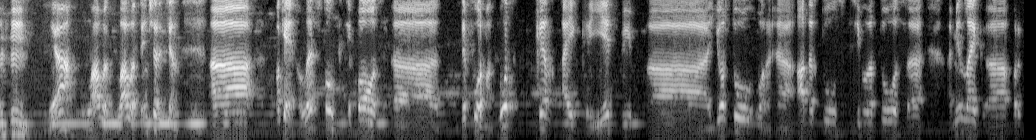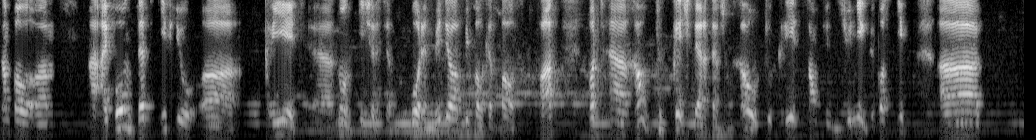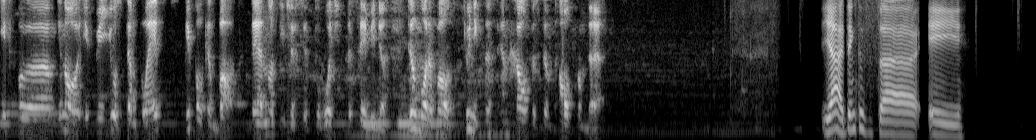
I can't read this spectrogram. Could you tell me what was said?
Mm-hmm. Yeah, love it, love it. Interesting. Uh, okay, let's talk about uh, the format. What can I create with uh, your tool or uh, other tools, similar tools? Uh, I mean, like, uh, for example, um, I found that if you create uh, non-interesting, boring video, people can bounce fast. But uh, how to catch their attention? How to create something unique? Because if uh, if uh, you know if we use templates, people can bounce. They are not interested to watch the same videos. Tell more about uniqueness and how to stand out from the rest. Yeah, I think this is uh, a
